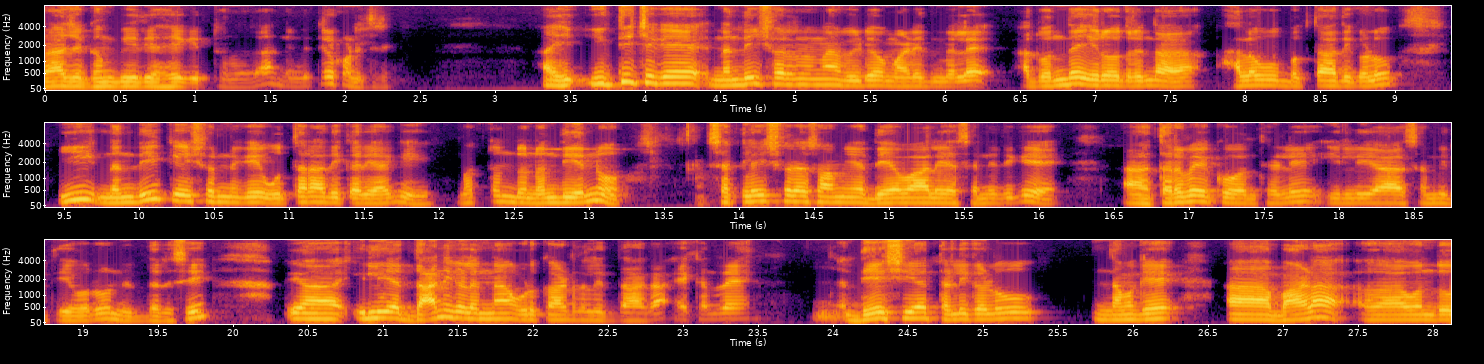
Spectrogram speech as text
ರಾಜಗಂಭೀರ್ಯ ಹೇಗಿತ್ತು ಅನ್ನೋದ ನಿಮಗೆ ತಿಳ್ಕೊಂಡಿದ್ದೀರಿ. ಇತ್ತೀಚೆಗೆ ನಂದೀಶ್ವರನ ವಿಡಿಯೋ ಮಾಡಿದ ಮೇಲೆ ಅದೊಂದೇ ಇರೋದ್ರಿಂದ ಹಲವು ಭಕ್ತಾದಿಗಳು ಈ ನಂದಿಕೇಶ್ವರನಿಗೆ ಉತ್ತರಾಧಿಕಾರಿಯಾಗಿ ಮತ್ತೊಂದು ನಂದಿಯನ್ನು ಸಕಲೇಶ್ವರ ಸ್ವಾಮಿಯ ದೇವಾಲಯ ಸನ್ನಿಧಿಗೆ ತರಬೇಕು ಅಂತ ಹೇಳಿ ಇಲ್ಲಿಯ ಸಮಿತಿಯವರು ನಿರ್ಧರಿಸಿ ಇಲ್ಲಿಯ ದಾನಿಗಳನ್ನ ಹುಡುಕಾಟದಲ್ಲಿದ್ದಾಗ, ಯಾಕಂದ್ರೆ ದೇಶೀಯ ತಳಿಗಳು ನಮಗೆ ಬಹಳ ಒಂದು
